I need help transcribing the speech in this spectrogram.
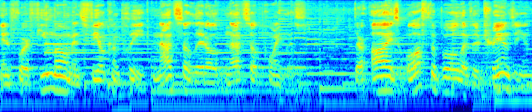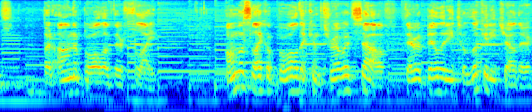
and for a few moments feel complete, not so little, not so pointless their eyes off the ball of their transience, but on the ball of their flight. Almost like a ball that can throw itself, their ability to look at each other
